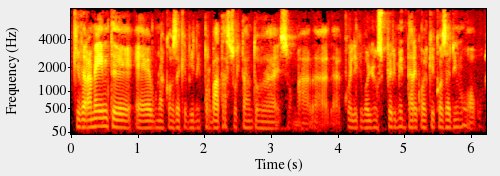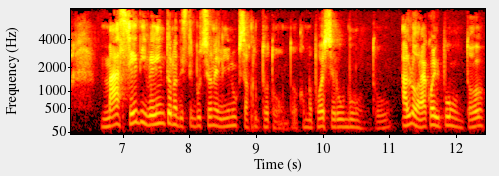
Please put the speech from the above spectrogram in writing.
che veramente è una cosa che viene provata soltanto da, insomma, da, da quelli che vogliono sperimentare qualche cosa di nuovo. Ma se diventa una distribuzione Linux a tutto tondo, come può essere Ubuntu, allora a quel punto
